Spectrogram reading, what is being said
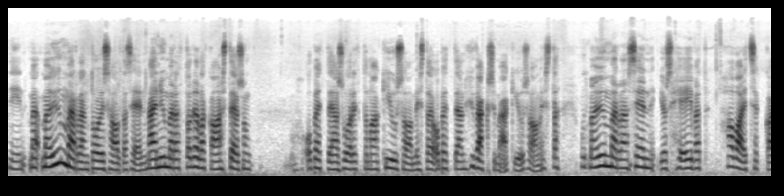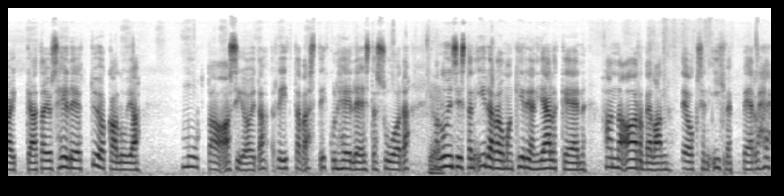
niin mä, mä ymmärrän toisaalta sen. Mä en ymmärrä todellakaan sitä, jos on opettajan suorittamaa kiusaamista ja opettajan hyväksymää kiusaamista. Mutta mä ymmärrän sen, jos he eivät havaitse kaikkea tai jos heillä ei ole työkaluja muuttaa asioita riittävästi, kun heille ei sitä suoda. Joo. Mä luin siis tämän Iida Rauman kirjan jälkeen Hanna Arvelan teoksen Ihmeperhe,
